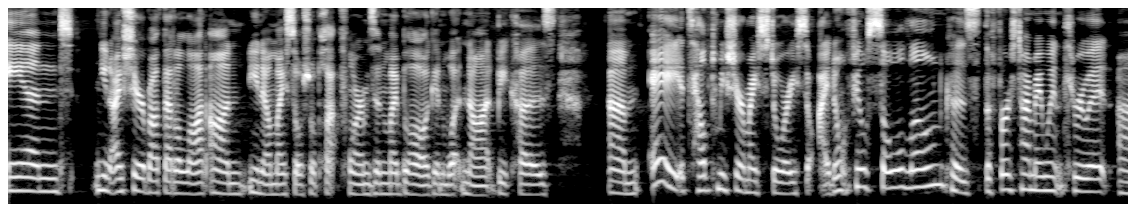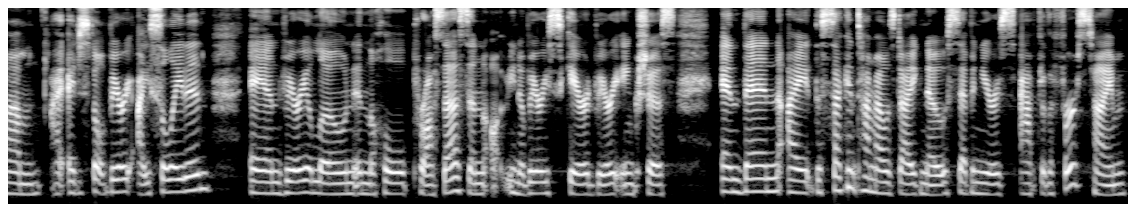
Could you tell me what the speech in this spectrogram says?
And, you know, I share about that a lot on, you know, my social platforms and my blog and whatnot because um, a it's helped me share my story so i don't feel so alone because the first time i went through it um, I, I, just felt very isolated and very alone in the whole process and uh, you know very scared very anxious. And then i the second time i was diagnosed seven years after the first time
